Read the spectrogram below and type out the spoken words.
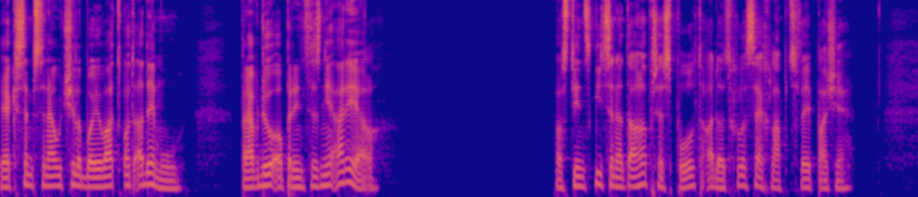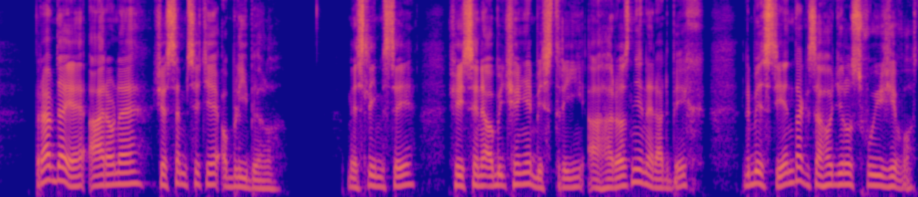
jak jsem se naučil bojovat od Ademů. Pravdu o princezně Ariel. Hostinský se natáhl přes pult a dotkl se chlapcovi paže. Pravda je, Arone, že jsem si tě oblíbil. Myslím si, že jsi neobyčejně bystrý a hrozně nerad bych, kdybys jen tak zahodil svůj život.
